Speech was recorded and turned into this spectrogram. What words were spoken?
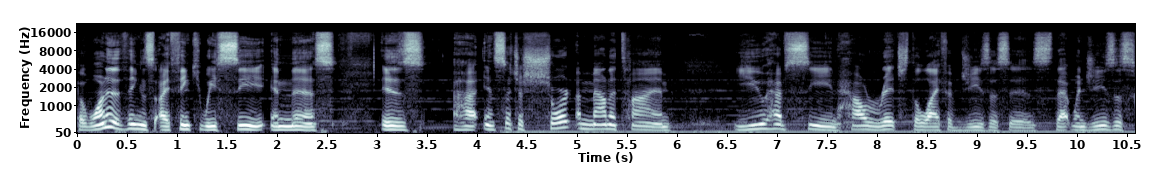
But one of the things I think we see in this is uh, in such a short amount of time, you have seen how rich the life of Jesus is. That when Jesus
